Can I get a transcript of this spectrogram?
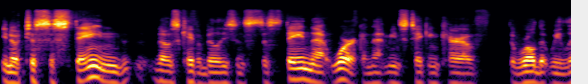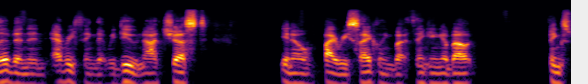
you know, to sustain those capabilities and sustain that work. And that means taking care of the world that we live in and everything that we do, not just, you know, by recycling, but thinking about things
